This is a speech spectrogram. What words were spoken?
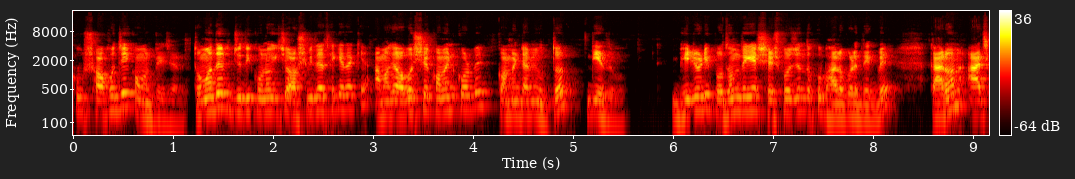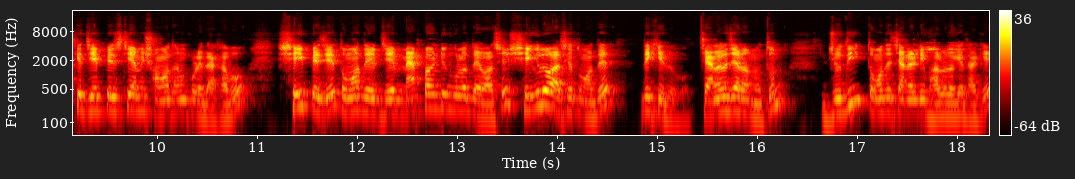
খুব সহজেই কমন পেয়ে যাবে। তোমাদের যদি কোনো কিছু অসুবিধা থেকে থাকে, আমাকে অবশ্যই কমেন্ট করবে কমেন্ট আমি উত্তর দিয়ে দেবো। ভিডিওটি প্রথম থেকে শেষ পর্যন্ত খুব ভালো করে দেখবে, কারণ আজকে যে পেজটি আমি সমাধান করে দেখাবো, সেই পেজে তোমাদের যে ম্যাপ পয়েন্টিংগুলো দেওয়া আছে, সেগুলো আজকে তোমাদের দেখিয়ে দেবো। চ্যানেলে যারা নতুন যদি তোমাদের চ্যানেলটি ভালো লেগে থাকে,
